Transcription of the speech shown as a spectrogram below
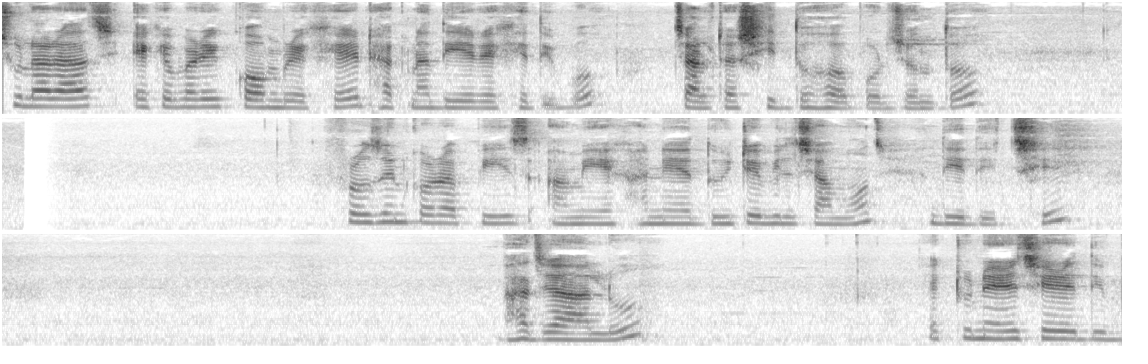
চুলার আঁচ একেবারে কম রেখে ঢাকনা দিয়ে রেখে দিব, চালটা সিদ্ধ হওয়া পর্যন্ত। ফ্রোজেন করা পিস আমি এখানে দুই টেবিল চামচ দিয়ে দিচ্ছি। ভাজা আলু, একটু নেড়ে চেড়ে দিব।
